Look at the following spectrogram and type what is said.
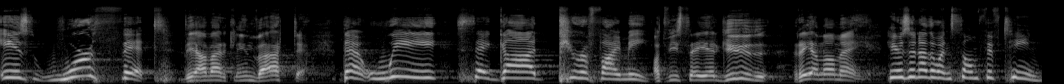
is worth it Det är verkligen värt det. that we say, God, purify me. Att vi säger Gud, rena mig. Here's another one, Psalm 15.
